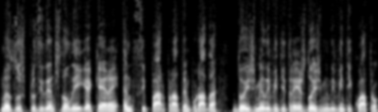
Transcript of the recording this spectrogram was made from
mas os presidentes da Liga querem antecipar para a temporada 2023-2024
